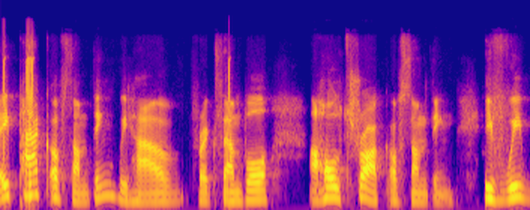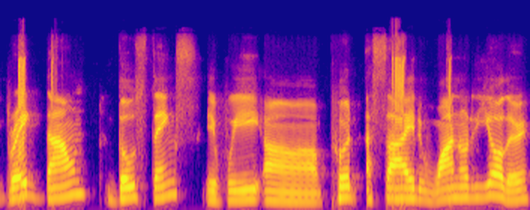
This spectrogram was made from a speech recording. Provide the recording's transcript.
a pack of something. We have, for example, a whole truck of something. If we break down those things, if we uh, put aside one or the other,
